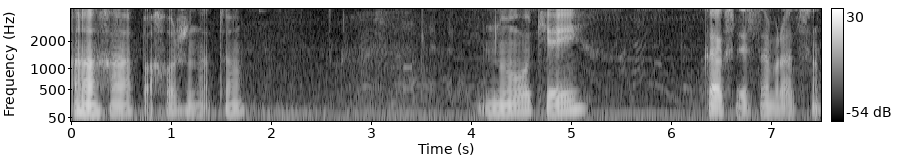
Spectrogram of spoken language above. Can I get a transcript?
Ага, похоже на то. Ну, окей. Как здесь забраться?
